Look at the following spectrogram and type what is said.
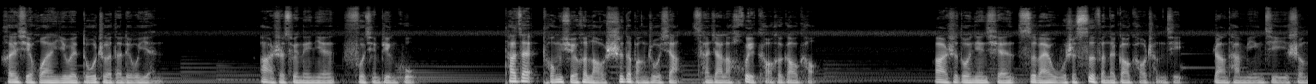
很喜欢一位读者的留言：二十岁那年，父亲病故，他在同学和老师的帮助下参加了会考和高考。二十多年前，四百五十四分的高考成绩让他铭记一生。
